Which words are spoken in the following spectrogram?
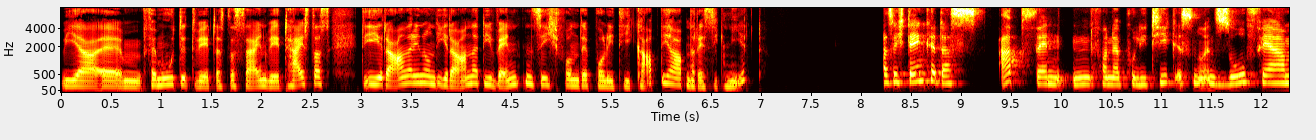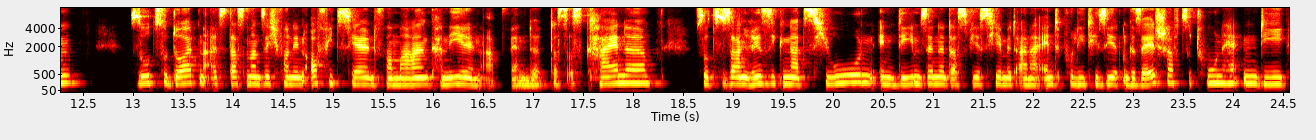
wie ja ähm, vermutet wird, dass das sein wird, heißt das, die Iranerinnen und Iraner, die wenden sich von der Politik ab, die haben resigniert? Also ich denke, dass Abwenden von der Politik ist nur insofern so zu deuten, als dass man sich von den offiziellen formalen Kanälen abwendet. Das ist keine sozusagen Resignation in dem Sinne, dass wir es hier mit einer entpolitisierten Gesellschaft zu tun hätten, die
